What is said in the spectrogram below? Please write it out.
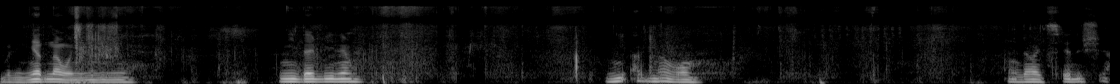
Блин, ни одного не, не, добили. Ни одного. Давайте следующее.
